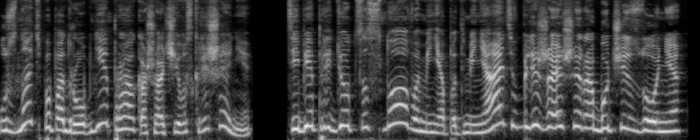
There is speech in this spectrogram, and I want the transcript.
узнать поподробнее про кошачье воскрешение. Тебе придется снова меня подменять в ближайшей рабочей зоне.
